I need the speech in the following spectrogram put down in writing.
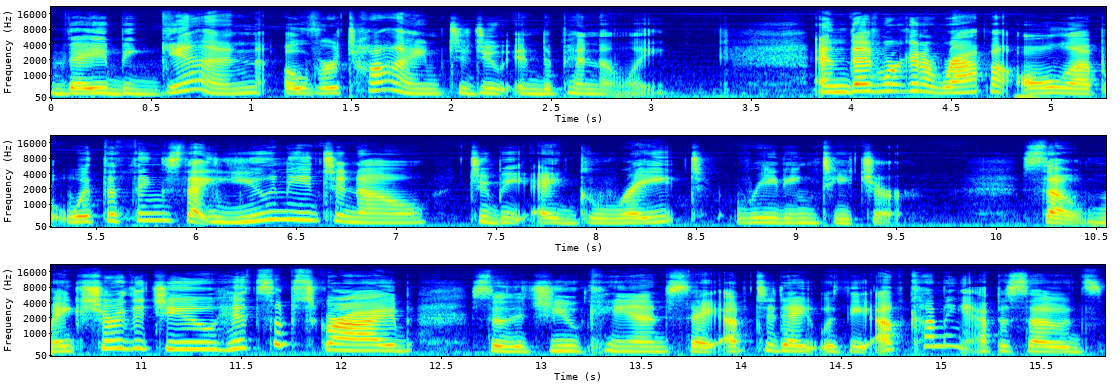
they begin over time to do independently. And then we're going to wrap it all up with the things that you need to know to be a great reading teacher. So make sure that you hit subscribe so that you can stay up to date with the upcoming episodes.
